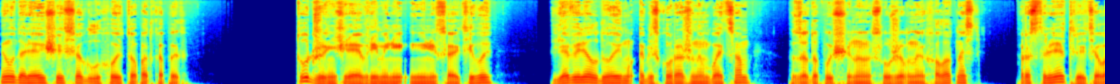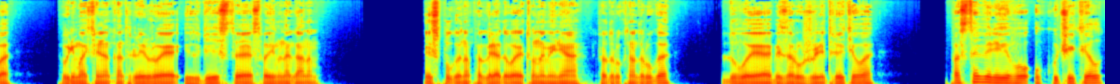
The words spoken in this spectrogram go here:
и удаляющийся глухой топот копыт. Тут же, не теряя времени и инициативы, я велел двоим обескураженным бойцам за допущенную служебную халатность расстрелять третьего, внимательно контролируя их действия своим наганом. Испуганно поглядывая то на меня, то друг на друга, двое обезоружили третьего, поставили его у кучи тел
